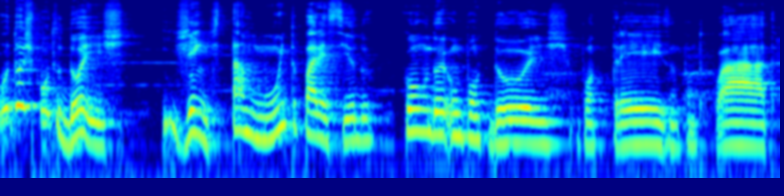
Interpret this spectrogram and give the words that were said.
o 2.2. E, gente, tá muito parecido com o 1.2, 1.3, 1.4.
